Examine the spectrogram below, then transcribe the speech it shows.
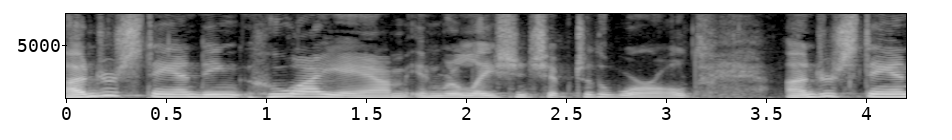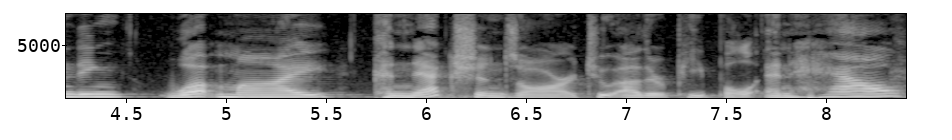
understanding who I am in relationship to the world, understanding what my connections are to other people, and how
